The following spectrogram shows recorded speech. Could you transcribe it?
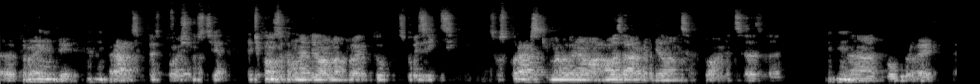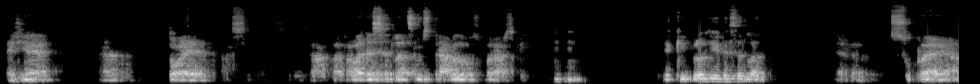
uh, projekty mm-hmm. v rámci té společnosti. Teď zrovna dělám na projektu související s hospodářskými novinama, ale zároveň dělám s aktuálně CZ mm-hmm. na dvou projektech. Takže uh, to je asi, asi základ. Ale deset let jsem strávil. Mm-hmm. Jaký byl těch deset let? Uh, super, já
